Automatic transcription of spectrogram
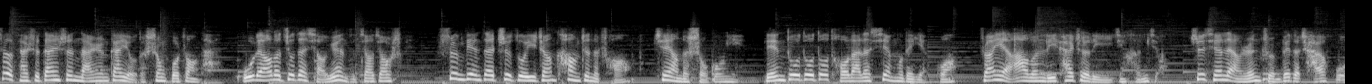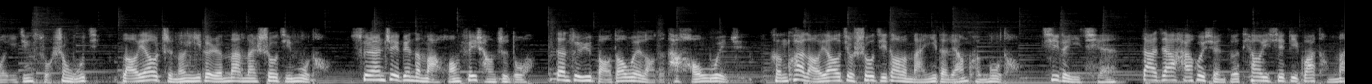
这才是单身男人该有的生活状态。无聊了就在小院子浇浇水，顺便再制作一张抗震的床。这样的手工艺，连多多都投来了羡慕的眼光。转眼阿文离开这里已经很久，之前两人准备的柴火已经所剩无几，老妖只能一个人慢慢收集木头。虽然这边的蚂蟥非常之多，但对于宝刀未老的他毫无畏惧。很快，老妖就收集到了满意的两捆木头。记得以前大家还会选择挑一些地瓜藤蔓，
